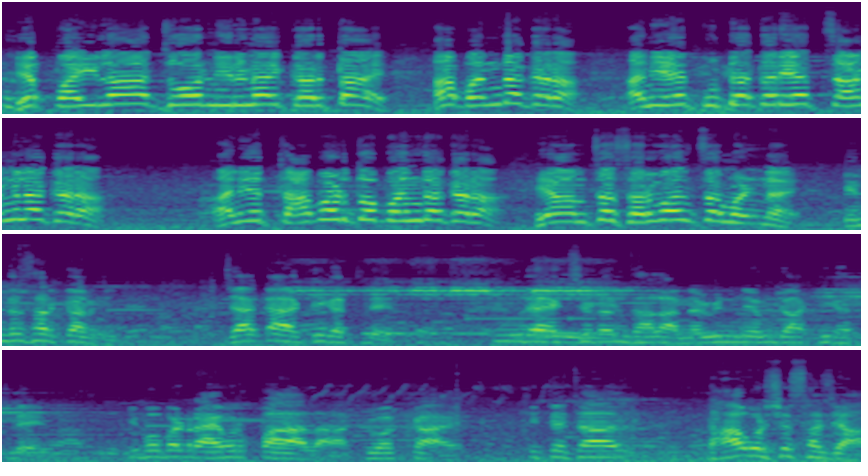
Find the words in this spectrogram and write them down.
हे पहिला जो निर्णय करताय हा बंद करा. आणि हे कुठंतरी हे चांगलं करा. आणि हे ताबडतोब बंद करा. हे आमचं सर्वांचं म्हणणं आहे. केंद्र सरकारने ज्या काय अटी घातले उद्या ॲक्सिडेंट झाला. नवीन नियम ज्या अटी घातले की बाबा ड्रायव्हर पळाला किंवा काय की त्याच्या दहा वर्ष सजा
